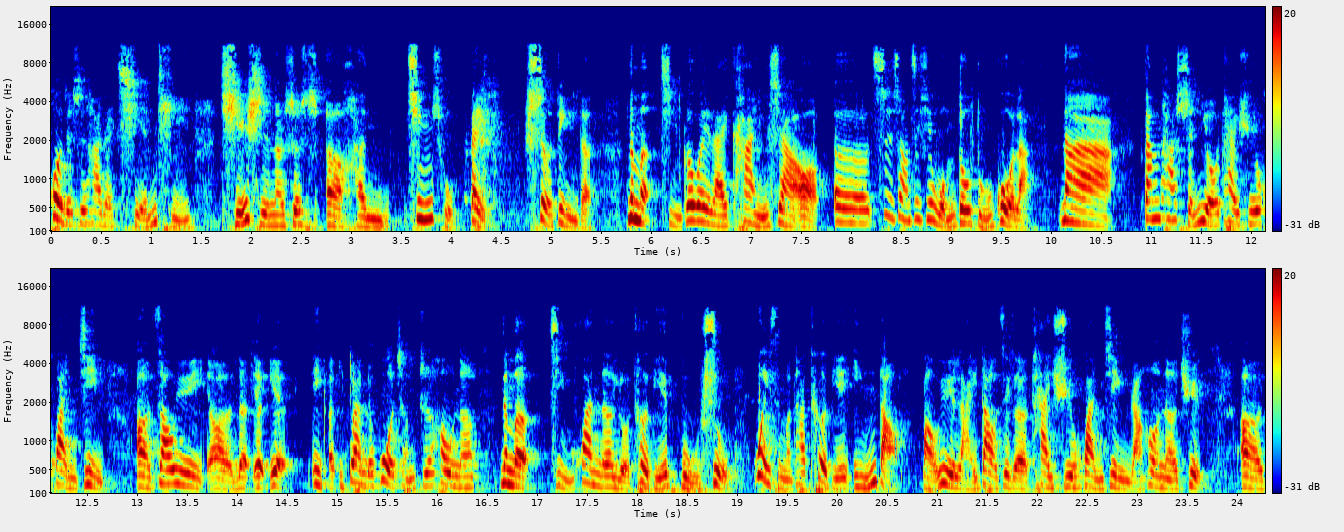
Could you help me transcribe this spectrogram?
或者是它的前提，其实呢是呃很清楚被设定的。那么，请各位来看一下哦。呃，事实上这些我们都读过了。那当他神游太虚幻境，呃，遭遇呃的也也一个一段的过程之后呢，那么警幻呢有特别补述，为什么他特别引导宝玉来到这个太虚幻境，然后呢去呃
